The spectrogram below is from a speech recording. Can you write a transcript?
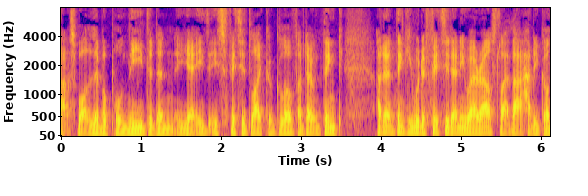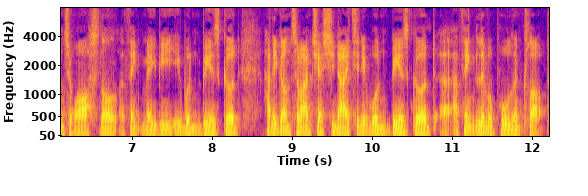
that's what Liverpool needed, and yeah, he's, fitted like a glove. I don't think, I don't think he would have fitted anywhere else like that. Had he gone to Arsenal, I think maybe it wouldn't be as good. Had he gone to Manchester United, it wouldn't be as good. Uh, I think Liverpool and Klopp,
